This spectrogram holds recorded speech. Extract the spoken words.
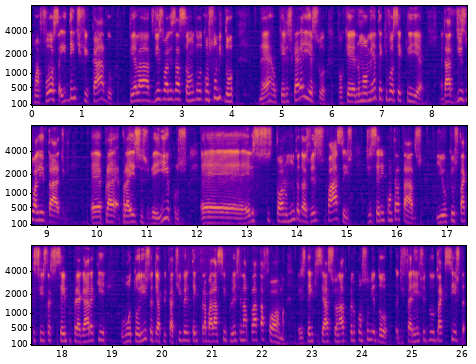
uma força identificado pela visualização do consumidor. Né? O que eles querem é isso, porque no momento em que você cria da visualidade é, para esses veículos, é, eles se tornam muitas das vezes fáceis de serem contratados. E o que os taxistas sempre pregaram é que o motorista de aplicativo ele tem que trabalhar simplesmente na plataforma. Eles têm que ser acionados pelo consumidor. É diferente do taxista,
